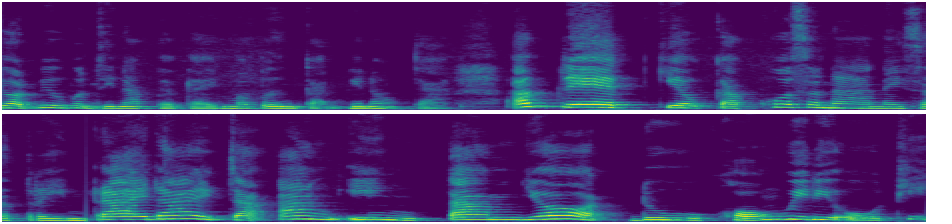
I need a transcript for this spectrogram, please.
ยอดวิวเพิ่นสินับแบบใดมาเบิ่งกันพี่น้องจ้าอัปเดตเกี่ยวกับโฆษณาในสตรีม รายได้จะอ้างอิงตามยอดดูของวิดีโอที่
